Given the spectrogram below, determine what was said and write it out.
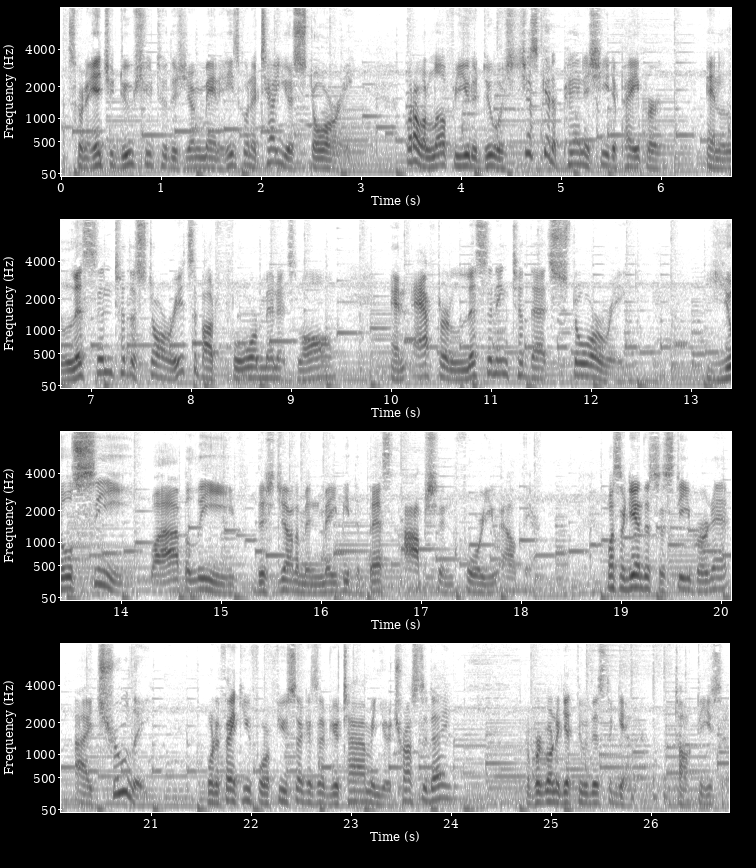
It's going to introduce you to this young man, and he's going to tell you a story. What I would love for you to do is just get a pen and sheet of paper and listen to the story. It's about four minutes long and after listening to that story, you'll see why I believe this gentleman may be the best option for you out there. Once again, this is Steve Burnett. I truly want to thank you for a few seconds of your time and your trust today. And we're going to get through this together. Talk to you soon.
